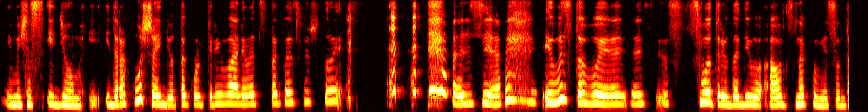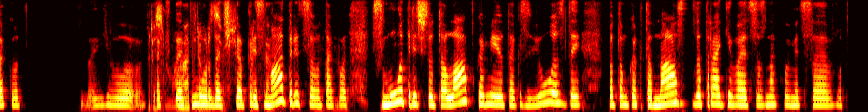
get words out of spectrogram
И мы сейчас идем, и, и дракоша идет, такой переваливается, такой смешной. Вообще. И мы с тобой э, смотрим на него, а он знакомится, он так вот его, так сказать, мордочка присматривается, вот так вот смотрит что-то лапками, вот так звезды, потом как-то нас затрагивается, знакомится, вот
